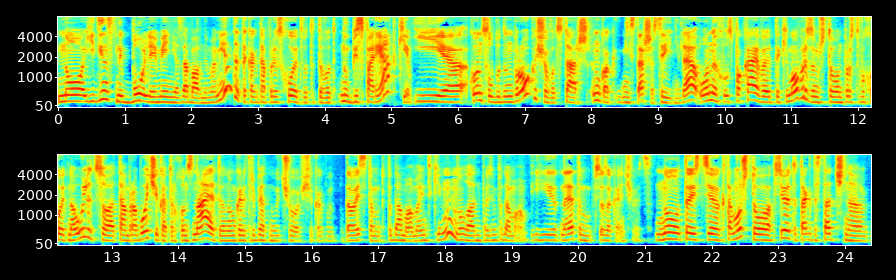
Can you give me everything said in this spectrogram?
но единственный более-менее забавный момент это когда происходит вот это вот, ну, беспорядки, и консул Буденброк еще вот старший, ну, как не старший, а средний, да, он их успокаивает таким образом, что он просто выходит на улицу, а там рабочие, которых он знает, и он им говорит, ребят, ну вы что вообще, как бы, давайте там по домам. Они такие, ну, ну ладно, пойдем по домам. И на этом все заканчивается. Ну, то есть э, к тому, что все это так достаточно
